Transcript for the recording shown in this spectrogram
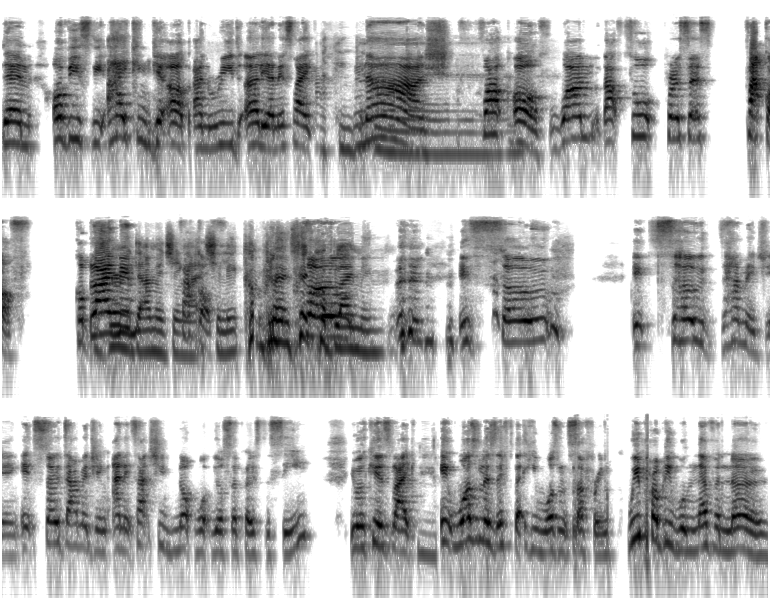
then obviously I can get up and read early. And it's like, nah, fuck off. One, that thought process, fuck off. Very damaging, actually. Compl- so, it's so it's so damaging it's so damaging and it's actually not what you're supposed to see your kids like mm. it wasn't as if that he wasn't suffering we probably will never know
